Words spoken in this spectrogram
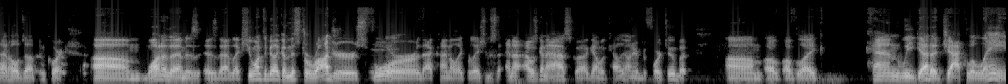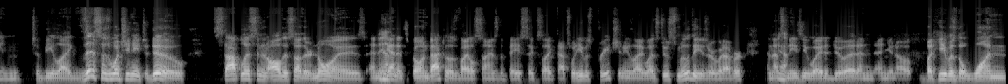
That holds up in court. Um, one of them is is that like she wanted to be like a Mister Rogers Yeah. for that kind of like relationship. And I, I was going to ask uh, again with Kelly on here before too, but um, of of like, can we get a Jack LaLanne to be like, this is what you need to do. Stop listening to all this other noise. And Yeah. again, it's going back to those vital signs, the basics. Like that's what he was preaching. He's like, let's do smoothies or whatever, and that's Yeah. an easy way to do it. And and you know, but he was the one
